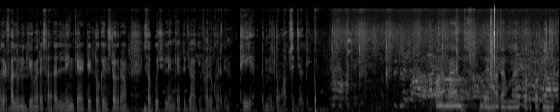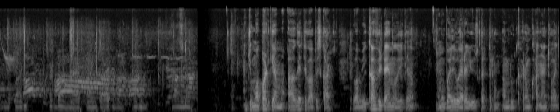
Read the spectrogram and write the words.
अगर फॉलो नहीं किया मेरे साथ लिंक है टिकटॉक इंस्टाग्राम सब कुछ लिंक है तो जाके फॉलो कर देना ठीक है? तो मिलता हूँ आपसे जल्दी। जुम्मा पढ़ के हम आ गए थे वापस कार तो अभी काफ़ी टाइम हो गया मोबाइल वगैरह यूज़ करता रहूँ अमरूद खा रहा हूँ खाना है तो आज।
